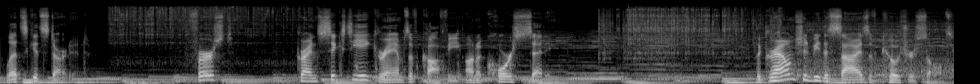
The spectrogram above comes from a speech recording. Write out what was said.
Let's get started. First, grind 68 grams of coffee on a coarse setting. The ground should be the size of kosher salt,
